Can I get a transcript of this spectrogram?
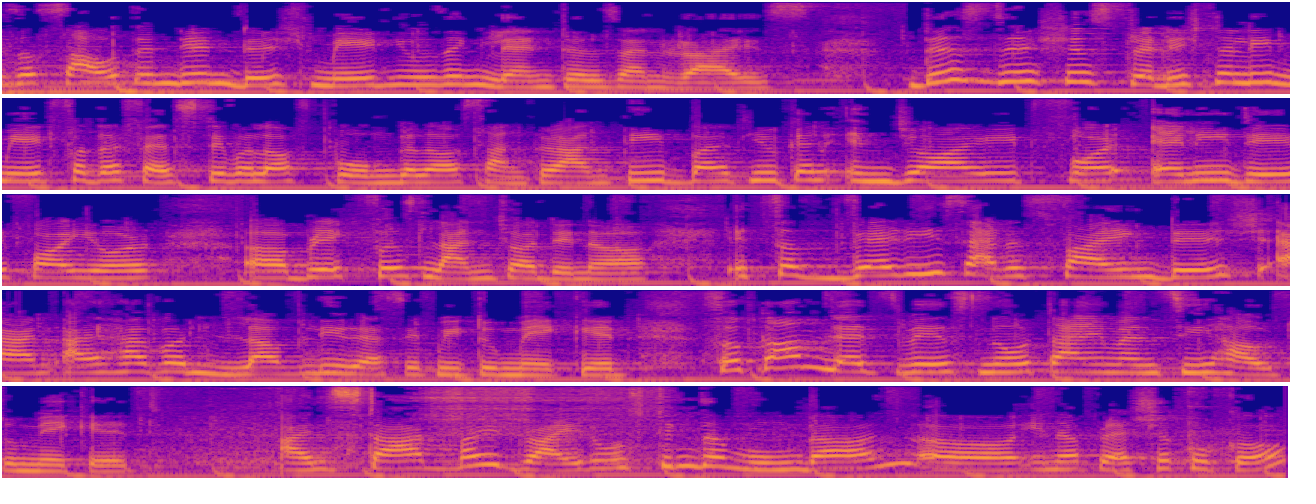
is a South Indian dish made using lentils and rice. This dish is traditionally made for the festival of Pongal or Sankranti, but you can enjoy it for any day for your uh, breakfast, lunch or dinner. It's a very satisfying dish and I have a lovely recipe to make it. So come let's waste no time and see how to make it. I'll start by dry roasting the moong dal uh, in a pressure cooker.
